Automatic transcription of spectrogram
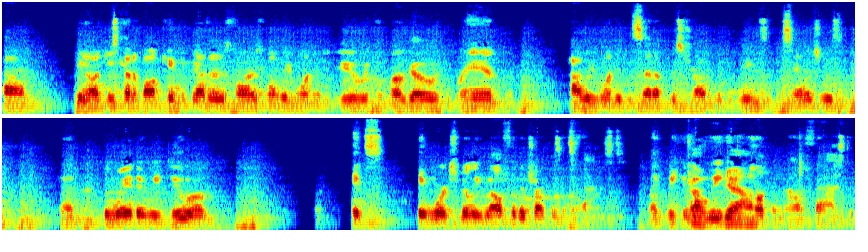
um, you know, it just kind of all came together as far as what we wanted to do with the logo and the brand and how we wanted to set up this truck with the wings and the sandwiches and the way that we do them. It's it works really well for the truck because it's fast. Like we can Oh, we can pump them out fast if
